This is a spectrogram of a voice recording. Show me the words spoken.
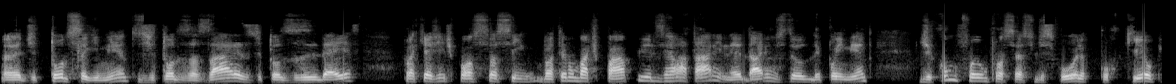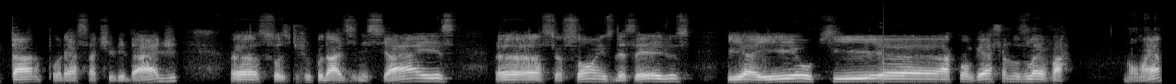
uh, de todos os segmentos, de todas as áreas, de todas as ideias, para que a gente possa assim bater um bate-papo e eles relatarem, né, darem o seu depoimento de como foi um processo de escolha, por que optaram por essa atividade, uh, suas dificuldades iniciais, uh, seus sonhos, desejos, e aí o que uh, a conversa nos levar, não é?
